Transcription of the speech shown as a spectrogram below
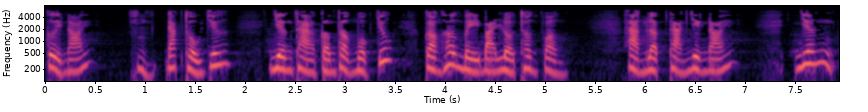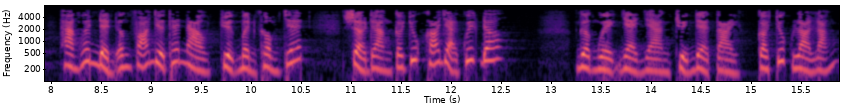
cười nói, đắc thủ chứ, nhưng thà cẩn thận một chút, còn hơn bị bại lộ thân phận. Hàng Lập thản nhiên nói, nhưng Hàng huynh định ứng phó như thế nào chuyện mình không chết, sợ rằng có chút khó giải quyết đó. Ngân Nguyệt nhẹ nhàng chuyển đề tài, có chút lo lắng.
